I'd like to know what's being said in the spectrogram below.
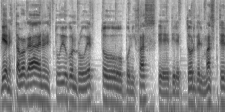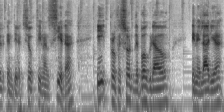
Bien, estamos acá en el estudio con Roberto Bonifaz, eh, director del máster en dirección financiera y profesor de posgrado en el área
